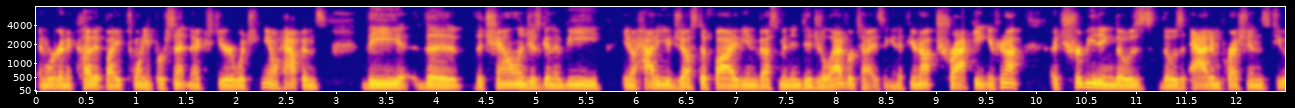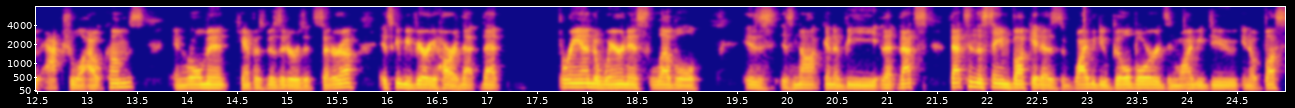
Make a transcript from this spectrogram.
and we're going to cut it by 20% next year, which you know happens. The the the challenge is going to be, you know, how do you justify the investment in digital advertising? And if you're not tracking, if you're not attributing those those ad impressions to actual outcomes, enrollment, campus visitors, et cetera, it's going to be very hard. That that brand awareness level is is not going to be that that's that's in the same bucket as why we do billboards and why we do you know bus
